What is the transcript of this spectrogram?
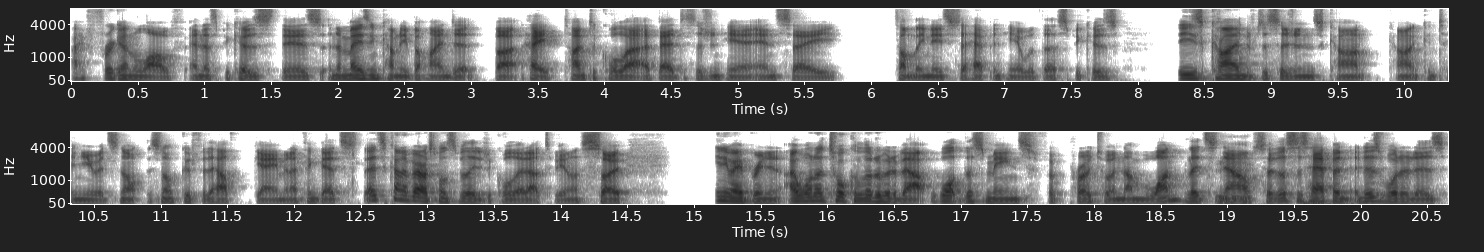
I friggin' love, and that's because there's an amazing company behind it. But hey, time to call out a bad decision here and say something needs to happen here with this because these kind of decisions can't can't continue. It's not it's not good for the health of the game, and I think that's that's kind of our responsibility to call that out. To be honest, so Anyway, Brendan, I want to talk a little bit about what this means for Pro Tour number one. Let's mm-hmm. now, so this has happened. It is what it is.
